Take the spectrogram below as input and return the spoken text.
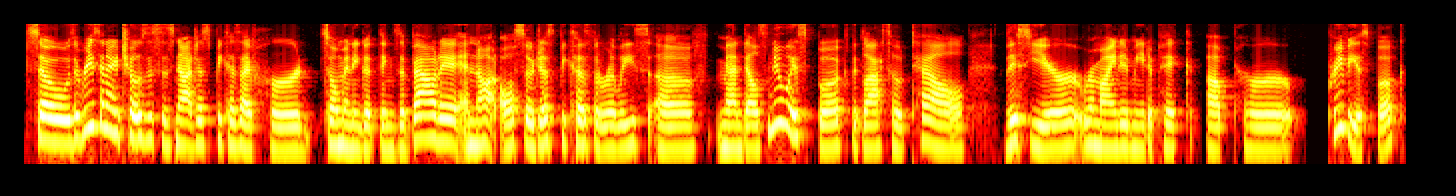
So, the reason I chose this is not just because I've heard so many good things about it, and not also just because the release of Mandel's newest book, The Glass Hotel, this year reminded me to pick up her previous book,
